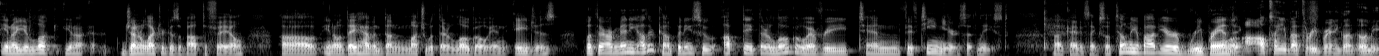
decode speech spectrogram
you know, you look, you know, General Electric is about to fail. Uh, you know, they haven't done much with their logo in ages, but there are many other companies who update their logo every 10, 15 years at least, uh, kind of thing. So tell me about your rebranding. Well, I'll tell you about the rebranding. Let, let me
